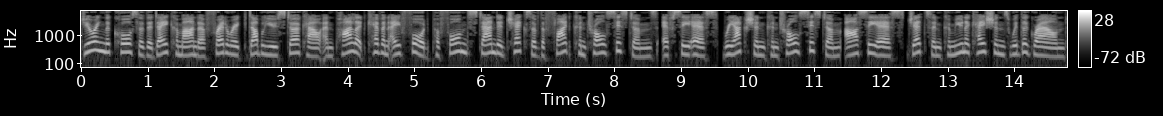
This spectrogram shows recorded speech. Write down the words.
During the course of the day Commander Frederick W. Sturckow and pilot Kevin A. Ford performed standard checks of the Flight Control Systems FCS, Reaction Control System RCS jets and communications with the ground.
